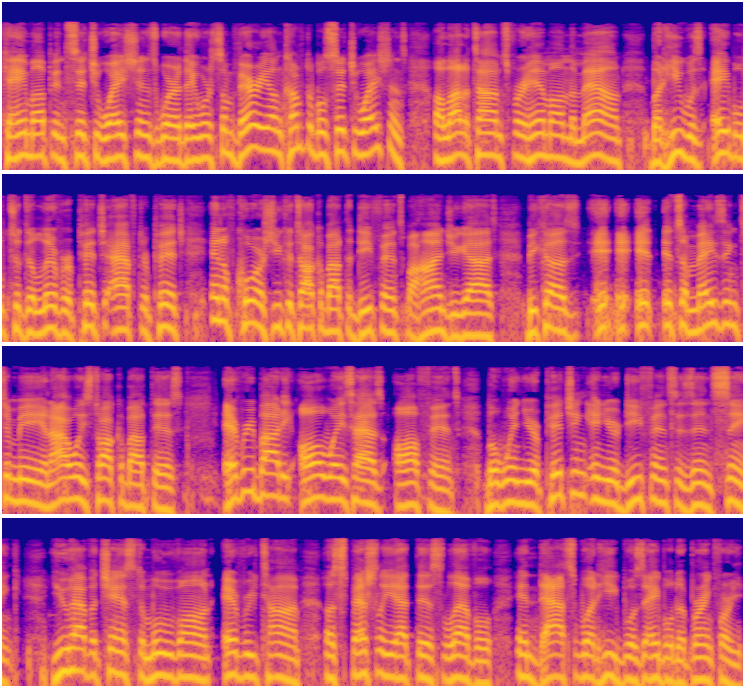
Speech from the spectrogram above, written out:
Came up in situations where they were some very uncomfortable situations a lot of times for him on the mound, but he was able to deliver pitch after pitch, and of course course, you could talk about the defense behind you guys because it, it, it's amazing to me, and I always talk about this. Everybody always has offense, but when your pitching and your defense is in sync, you have a chance to move on every time, especially at this level. And that's what he was able to bring for you.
